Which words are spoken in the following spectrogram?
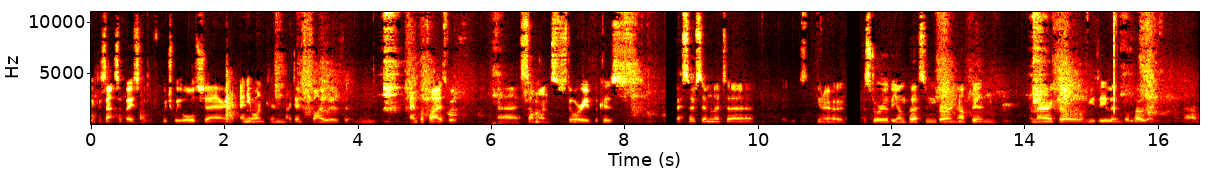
because that's a base which we all share and anyone can identify with and empathize with uh, someone's story because they're so similar to, you know, the story of a young person growing up in America or New Zealand or Poland. Um,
